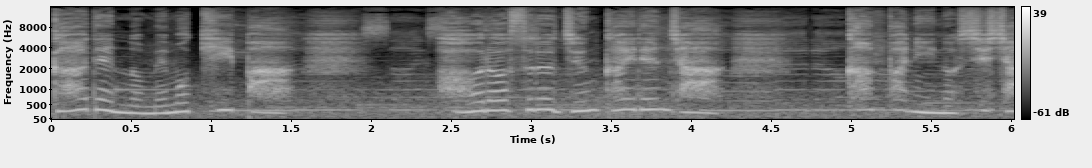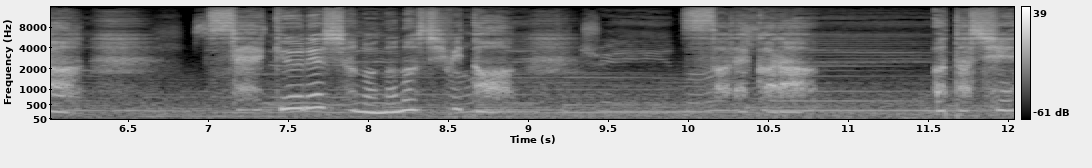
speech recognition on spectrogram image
ガーデンのメモキーパー放浪する巡回レンジャーカンパニーの使者請求列車の七死人それから私。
